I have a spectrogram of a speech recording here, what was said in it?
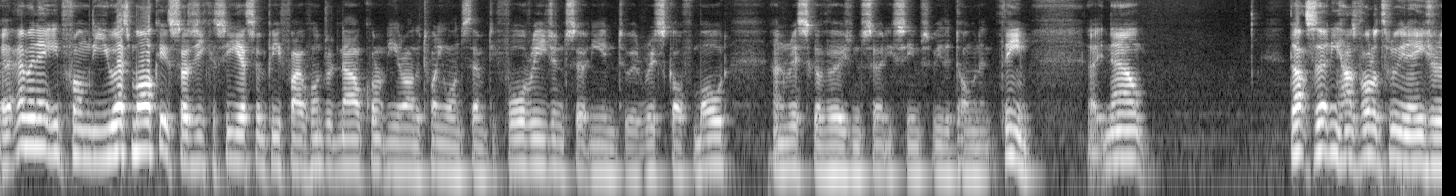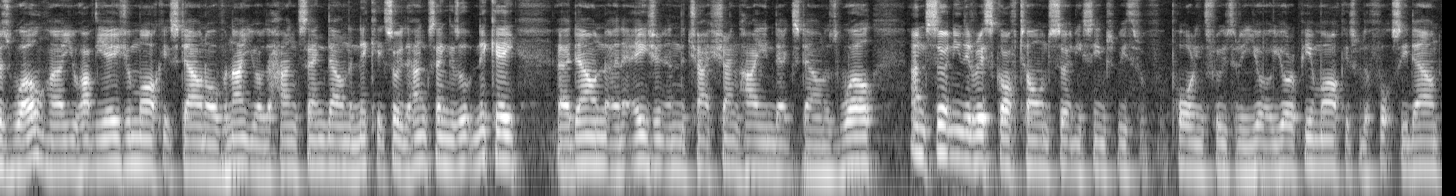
uh, emanated from the US markets, as you can see, S&P 500 now currently around the 2174 region, certainly into a risk-off mode, and risk aversion certainly seems to be the dominant theme. Uh, now, that certainly has followed through in Asia as well. Uh, you have the Asian markets down overnight. You have the Hang Seng down, the Nikkei. Sorry, the Hang Seng is up, Nikkei uh, down, and Asian and the Shanghai index down as well. And certainly the risk-off tone certainly seems to be pouring through to the Euro European markets with the FTSE down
